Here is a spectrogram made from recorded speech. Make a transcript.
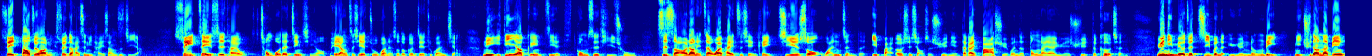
所以到最后你衰的还是你台商自己呀！所以这也是台重博在进行哦，培养这些主管的时候，都跟这些主管讲，你一定要跟你自己的公司提出，至少要让你在外派之前可以接受完整的一百二十小时训练，大概八学分的东南亚语言学的课程，因为你没有最基本的语言能力，你去到那边。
